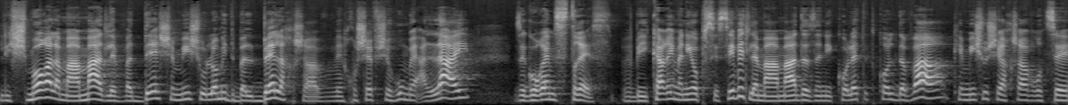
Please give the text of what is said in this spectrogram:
לשמור על המעמד, לוודא שמישהו לא מתבלבל עכשיו וחושב שהוא מעליי, זה גורם סטרס. ובעיקר אם אני אובססיבית למעמד, אז אני קולטת כל דבר כמישהו שעכשיו רוצה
